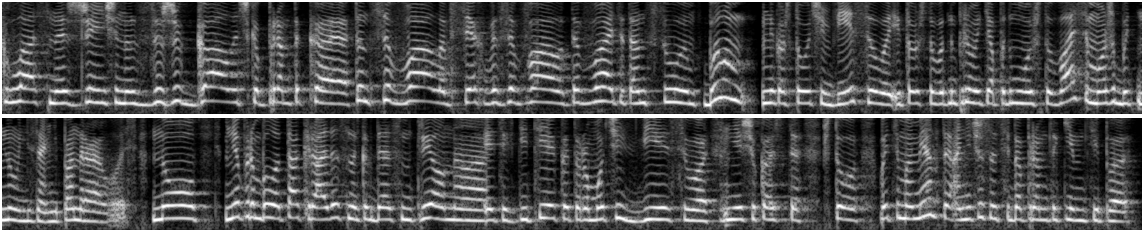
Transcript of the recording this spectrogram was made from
классная женщина, зажигалочка, прям такая, танцевала, всех вызывала, давайте танцуем. Было, мне кажется, очень весело, и то, что вот, например, я подумала, что Вася, может быть, ну, не знаю, не понравилось. Но мне прям было так радостно, когда я смотрела на этих детей, которым очень весело. Мне еще кажется, что в эти моменты они чувствуют себя прям таким, типа,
